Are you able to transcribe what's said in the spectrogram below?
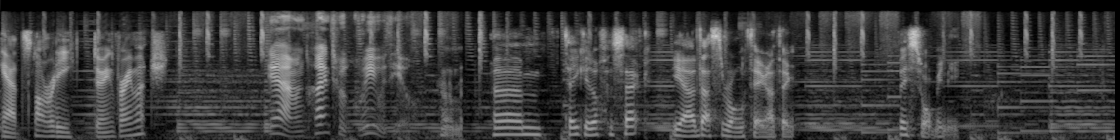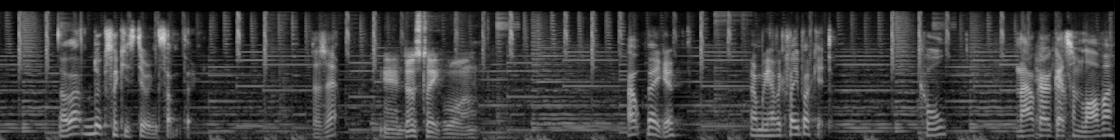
Yeah, it's not really doing very much. Yeah, I'm inclined to agree with you. Um, take it off a sec. Yeah, that's the wrong thing, I think. This is what we need. Now that looks like it's doing something. Does it? Yeah, it does take a while. Oh. There you go. And we have a clay bucket. Cool. Now Yeah, go go. get some lava.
